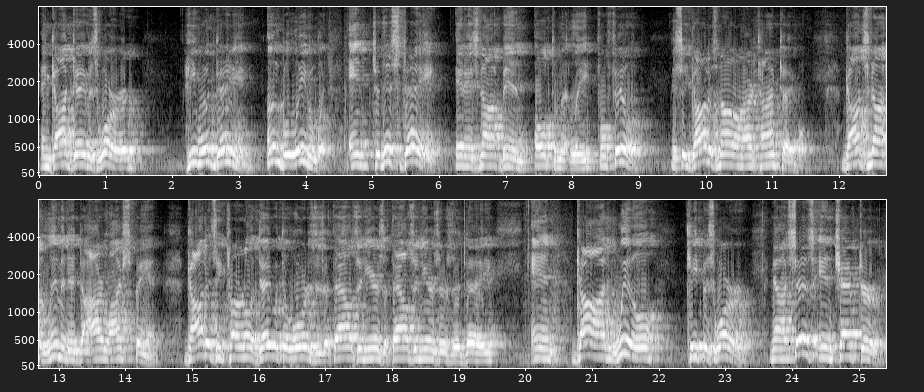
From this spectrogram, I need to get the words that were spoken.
and God gave his word. He would gain unbelievably. And to this day, it has not been ultimately fulfilled. You see, God is not on our timetable. God's not limited to our lifespan. God is eternal. A day with the Lord is a thousand years. A thousand years is a day. And God will keep His word. Now it says in chapter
